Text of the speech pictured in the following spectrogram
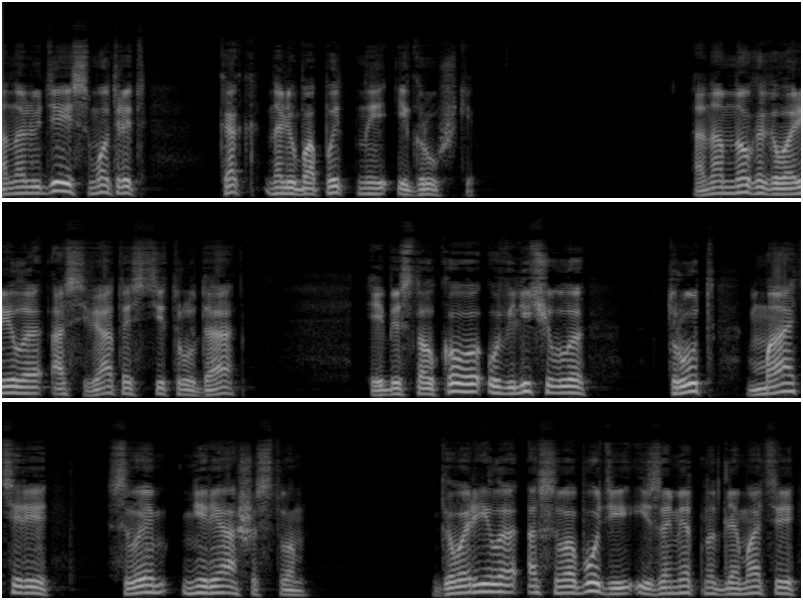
а на людей смотрит, как на любопытные игрушки. Она много говорила о святости труда и бестолково увеличивала труд матери своим неряшеством, говорила о свободе и заметно для матери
